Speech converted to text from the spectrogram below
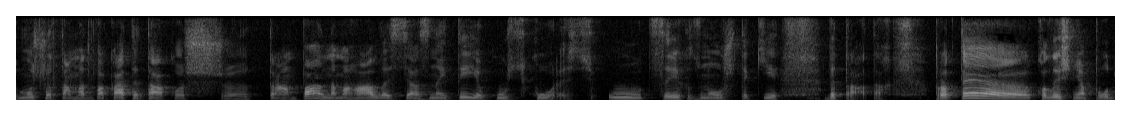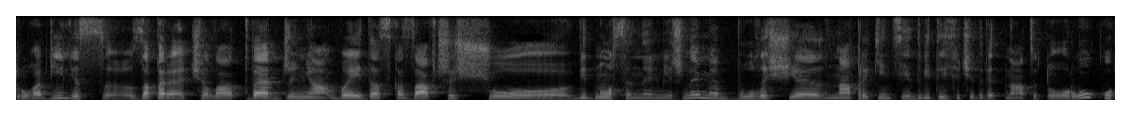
Тому що там адвокати також е, Трампа намагалися знайти якусь користь у цих знову ж таки витратах. Проте колишня подруга Віліс е, заперечила твердження Вейда, сказавши, що відносини між ними були ще наприкінці 2019 року,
